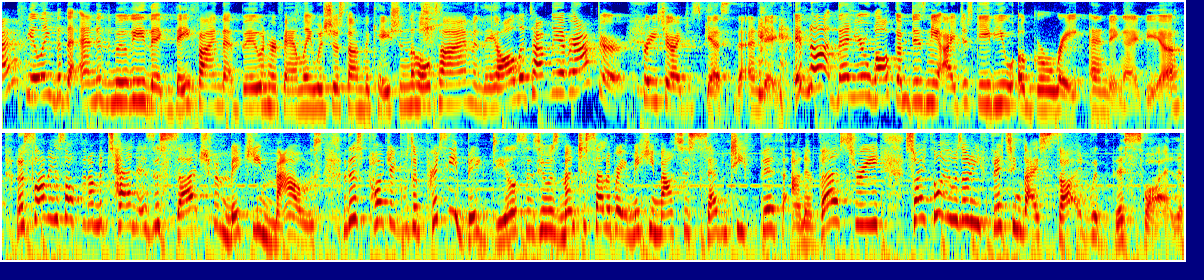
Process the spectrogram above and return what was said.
I have a feeling that the end of the movie, they, they find that Boo and her family was just on vacation the whole time and they all lived happily ever after. Pretty sure I just guessed the ending. if not, then you're welcome Disney. I just gave you a great ending idea. Now starting us off at number 10 is the search for Mickey Mouse. This project was a pretty big deal since it was meant to celebrate Mickey Mouse's 75th anniversary, so I thought it was only fitting that I started with this one.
